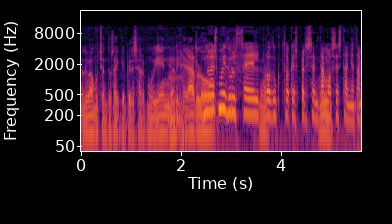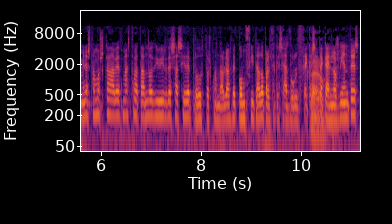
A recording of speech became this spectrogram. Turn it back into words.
no le va mucho, entonces hay que pensar muy bien, mm. aligerarlo. No es muy dulce el producto que presentamos mm. este año. También estamos cada vez más tratando de huir de esa serie de productos. Cuando hablas de confitado parece que sea dulce, que se te caen los dientes.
